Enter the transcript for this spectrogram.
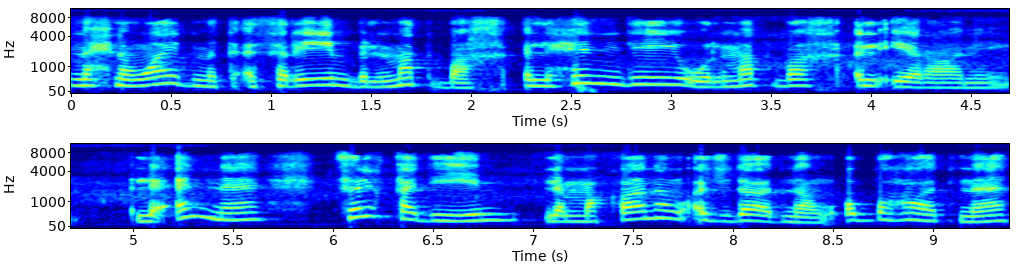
نحن وايد متأثرين بالمطبخ الهندي والمطبخ الإيراني لأن في القديم لما كانوا أجدادنا وأبهاتنا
